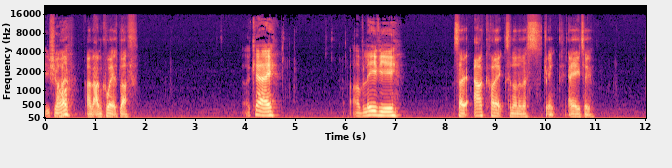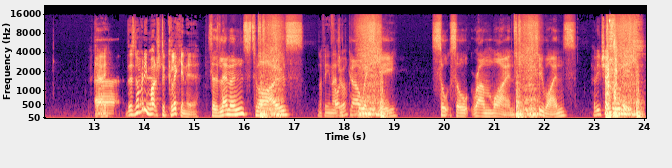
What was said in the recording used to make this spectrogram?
You sure? I'm, I'm calling it bluff. Okay. I believe you. So, Alcoholics Anonymous drink AA2. Okay. Uh, There's not really much to click in here. says lemons, tomatoes, Nothing in that drawer. vodka, whiskey, salt, salt, rum, wine. Two wines. Have you checked all these?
